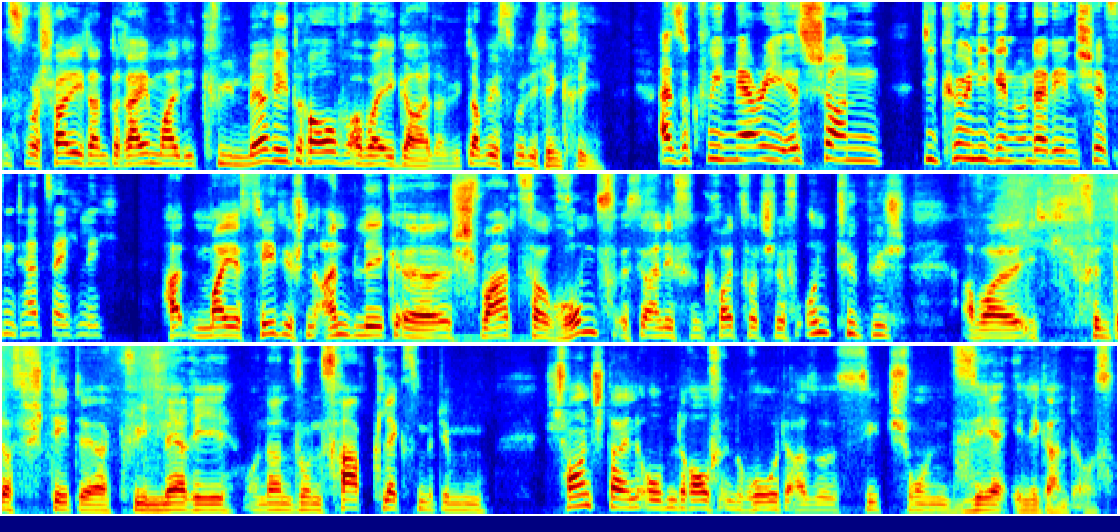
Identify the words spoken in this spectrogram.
ist wahrscheinlich dann dreimal die Queen Mary drauf, aber egal. Ich glaube, das würde ich hinkriegen. Also Queen Mary ist schon die Königin unter den Schiffen tatsächlich hat einen majestätischen Anblick. Äh, schwarzer Rumpf ist ja eigentlich für ein Kreuzfahrtschiff untypisch, aber ich finde, das steht der Queen Mary und dann so ein Farbklecks mit dem Schornstein obendrauf in Rot. Also es sieht schon sehr elegant aus.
